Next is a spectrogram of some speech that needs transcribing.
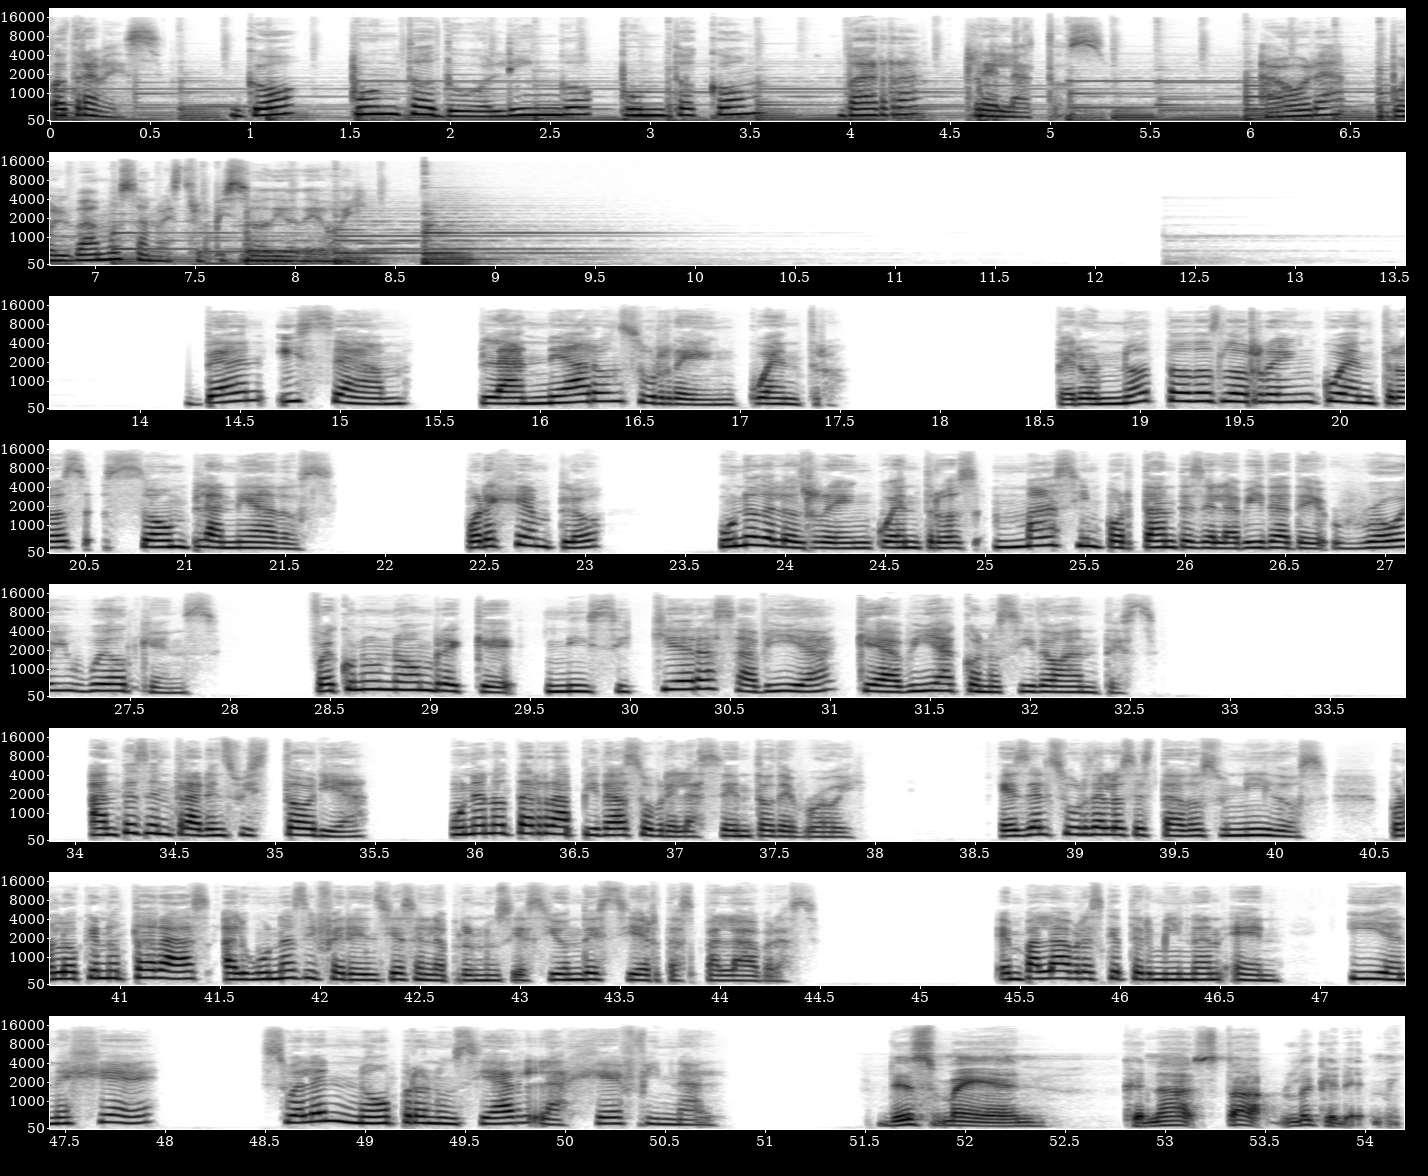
Otra vez, go.duolingo.com barra relatos. Ahora volvamos a nuestro episodio de hoy. Ben y Sam planearon su reencuentro. Pero no todos los reencuentros son planeados. Por ejemplo, uno de los reencuentros más importantes de la vida de Roy Wilkins fue con un hombre que ni siquiera sabía que había conocido antes. Antes de entrar en su historia, una nota rápida sobre el acento de Roy. Es del sur de los Estados Unidos, por lo que notarás algunas diferencias en la pronunciación de ciertas palabras. En palabras que terminan en ing, suelen no pronunciar la G final. This man could not stop looking at me.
